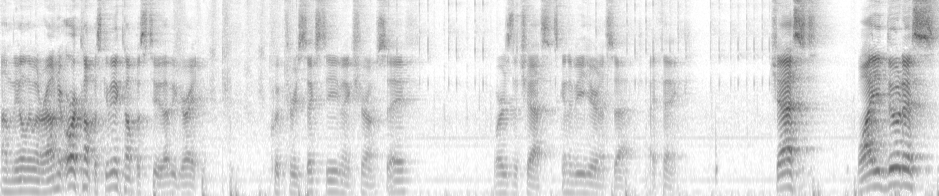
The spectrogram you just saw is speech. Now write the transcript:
I'm the only one around here. Or a compass. Give me a compass too. That'd be great. Quick 360, make sure I'm safe. Where's the chest? It's gonna be here in a sec, I think. Chest! Why you do this?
